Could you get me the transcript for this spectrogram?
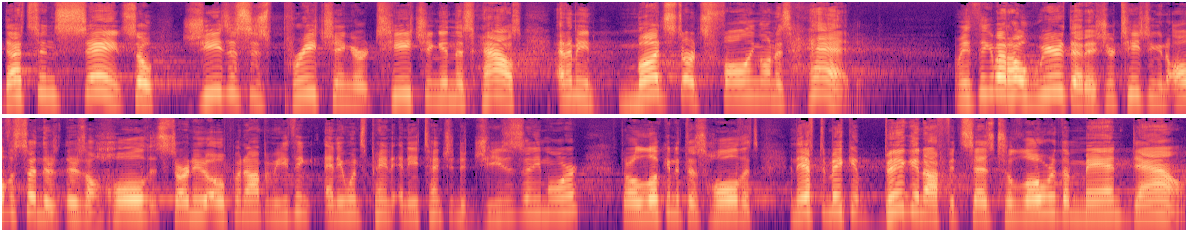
that's insane. So Jesus is preaching or teaching in this house, and I mean, mud starts falling on his head. I mean, think about how weird that is. You're teaching, and all of a sudden there's, there's a hole that's starting to open up. I mean, you think anyone's paying any attention to Jesus anymore? They're all looking at this hole that's, and they have to make it big enough, it says, to lower the man down.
